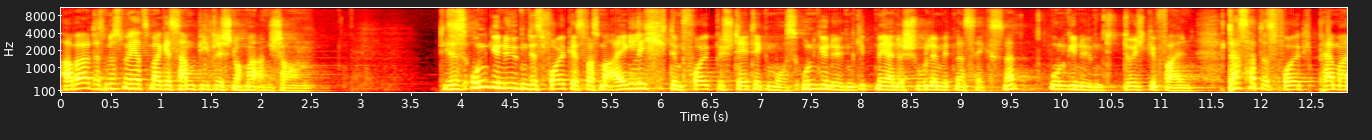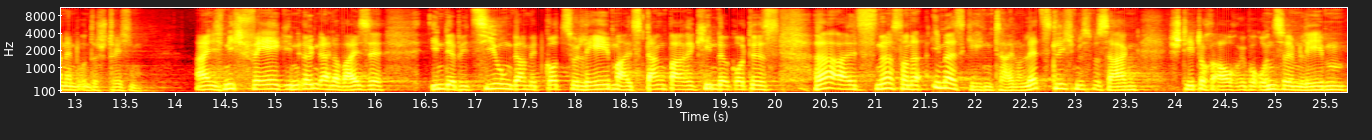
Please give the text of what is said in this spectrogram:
Aber das müssen wir jetzt mal gesamtbiblisch nochmal anschauen. Dieses Ungenügen des Volkes, was man eigentlich dem Volk bestätigen muss, ungenügend, gibt mir ja in der Schule mit einer Sechs, ne? ungenügend, durchgefallen. Das hat das Volk permanent unterstrichen. Eigentlich nicht fähig, in irgendeiner Weise in der Beziehung da mit Gott zu leben, als dankbare Kinder Gottes, als, ne, sondern immer das Gegenteil. Und letztlich müssen wir sagen, steht doch auch über unserem Leben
